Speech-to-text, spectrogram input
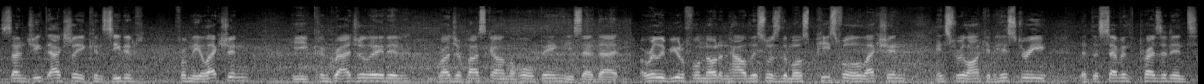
Sajith actually conceded from the election. He congratulated Rajapaksa on the whole thing. He said that a really beautiful note on how this was the most peaceful election in Sri Lankan history, that the seventh president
